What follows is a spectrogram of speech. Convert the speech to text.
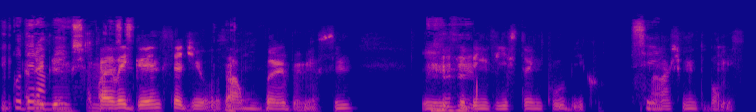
Empoderamento. Elegância aquela elegância de usar um Burberry, assim, e ser bem visto em público. Sim. Eu acho muito bom isso.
